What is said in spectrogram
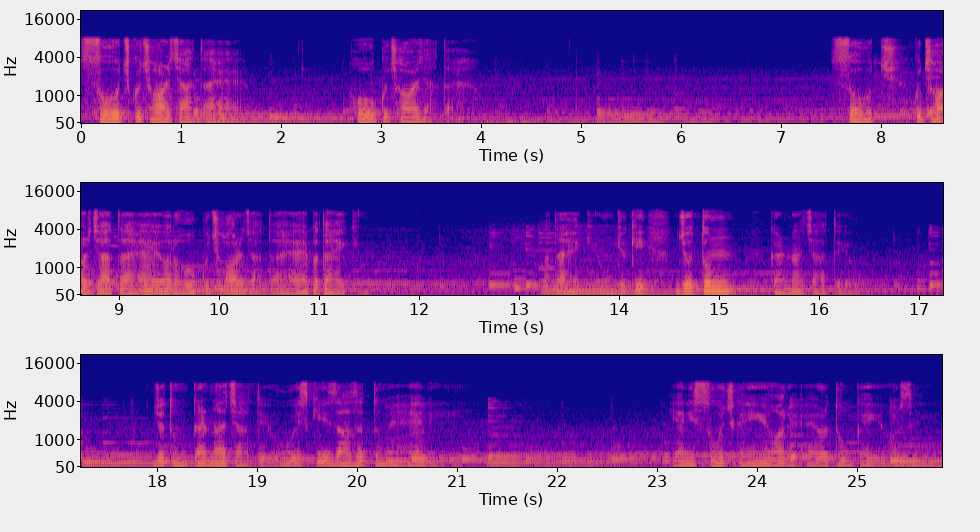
सोच कुछ और चाहता है, हो कुछ और जाता है। सोच कुछ और चाहता है और हो कुछ और जाता है, पता है क्यों? पता है क्यों? क्योंकि जो तुम करना चाहते हो, जो तुम करना चाहते हो, इसकी इजाज़त तुम्हें है नहीं। यानी सोच कहीं और है और तुम कहीं और सही।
